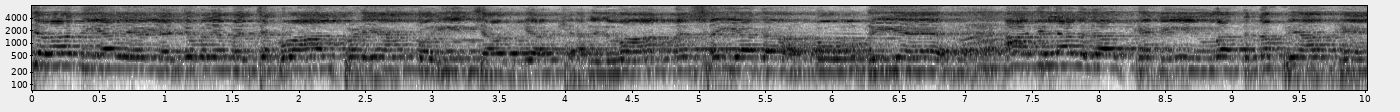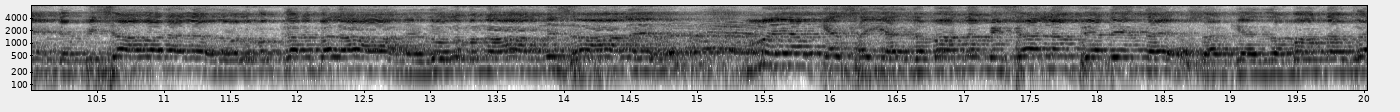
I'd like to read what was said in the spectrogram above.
جواب دیا لے یہ جملے میں چکوال پڑیا، تو ہی چاہ کیا کیا رضوان میں سیدہ تو دیئے آج لگا کہ نہیں وقت نہ پیا کہ جو پشاور علی ظلم کربلا علی ظلم نال مثال ہے۔ میں کہ سید زمانہ مثالہ پہ دیتا ہے اسا کہ زمانہ غلط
